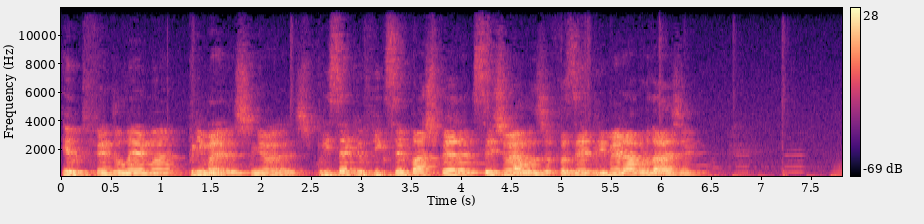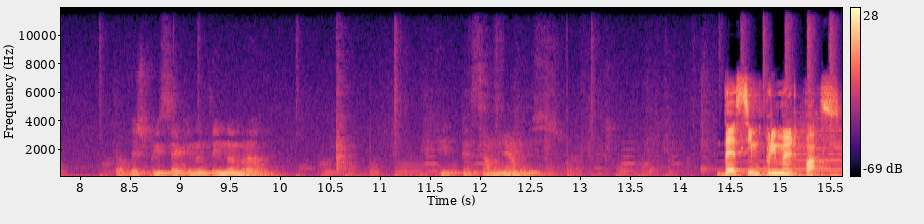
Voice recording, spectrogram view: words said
Eu defendo o lema primeiras senhoras, por isso é que eu fico sempre à espera que sejam elas a fazer a primeira abordagem. Talvez por isso é que eu não tenho namorado. Devia pensar melhor nisso. Décimo primeiro passo.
